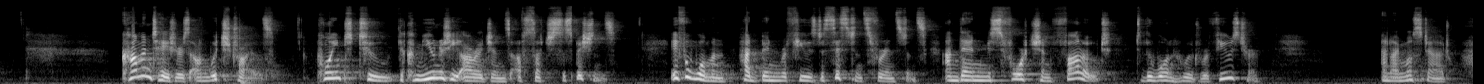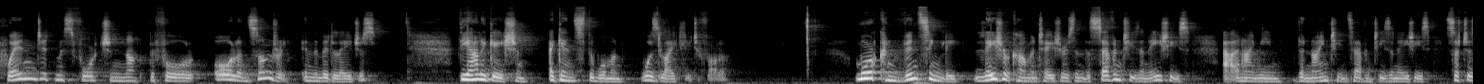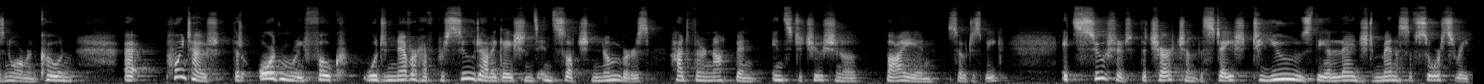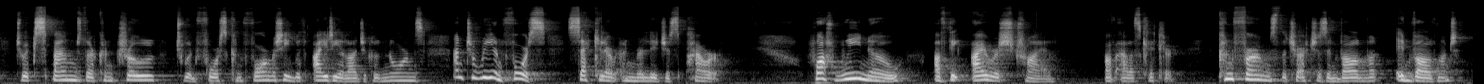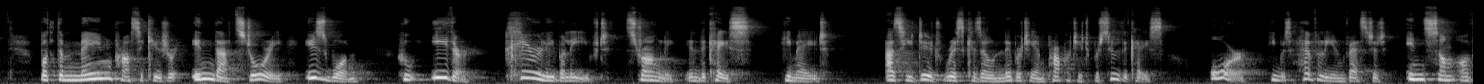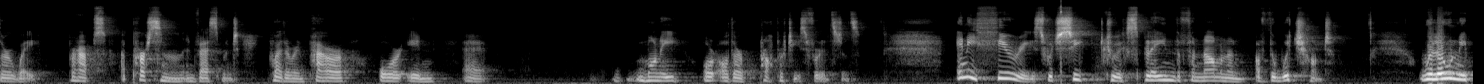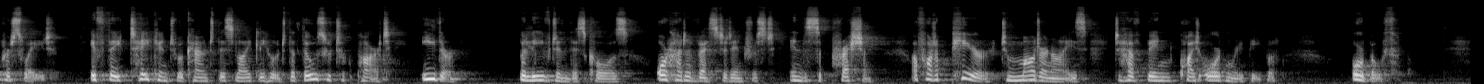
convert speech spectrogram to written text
Commentators on witch trials point to the community origins of such suspicions. If a woman had been refused assistance, for instance, and then misfortune followed to the one who had refused her, and I must add, when did misfortune not befall all and sundry in the Middle Ages? The allegation against the woman was likely to follow. More convincingly, later commentators in the 70s and 80s, and I mean the 1970s and 80s, such as Norman Cohn, uh, point out that ordinary folk would never have pursued allegations in such numbers had there not been institutional buy in, so to speak. It suited the church and the state to use the alleged menace of sorcery to expand their control, to enforce conformity with ideological norms, and to reinforce secular and religious power. What we know of the Irish trial of Alice Kyteler confirms the church's involve- involvement, but the main prosecutor in that story is one who either clearly believed strongly in the case he made, as he did risk his own liberty and property to pursue the case, or he was heavily invested in some other way, perhaps a personal investment, whether in power or in uh, money or other properties, for instance. Any theories which seek to explain the phenomenon of the witch hunt will only persuade if they take into account this likelihood that those who took part either believed in this cause or had a vested interest in the suppression of what appear to modernise to have been quite ordinary people, or both.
